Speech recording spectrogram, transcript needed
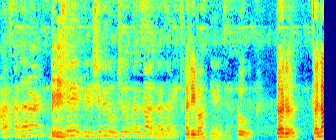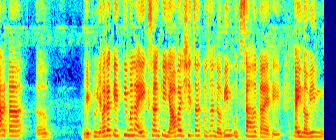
आज साधारण दीडशे दीडशे ते दोनशे लोकांचा अंदाज आहे. अरे वा. हो. तर चला आता भेटूया. बरं केतकी मला एक सांग की या वर्षीचा तुझा नवीन उत्साह काय आहे? काही नवीन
